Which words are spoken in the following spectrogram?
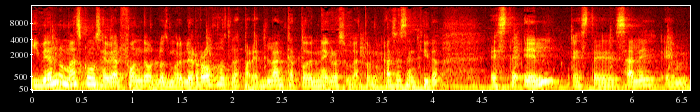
Y vean nomás cómo se ve al fondo, los muebles rojos, la pared blanca, todo en negro, su gato. ¿Hace sentido? Este, él este, sale en,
